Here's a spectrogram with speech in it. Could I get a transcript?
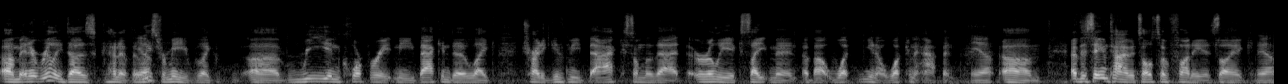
um, and it really does kind of, at Yeah. least for me, like uh, reincorporate me back into like try to give me back some of that early excitement about what you know what can happen. Yeah. Um, at the same time, it's also funny. It's like Yeah.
